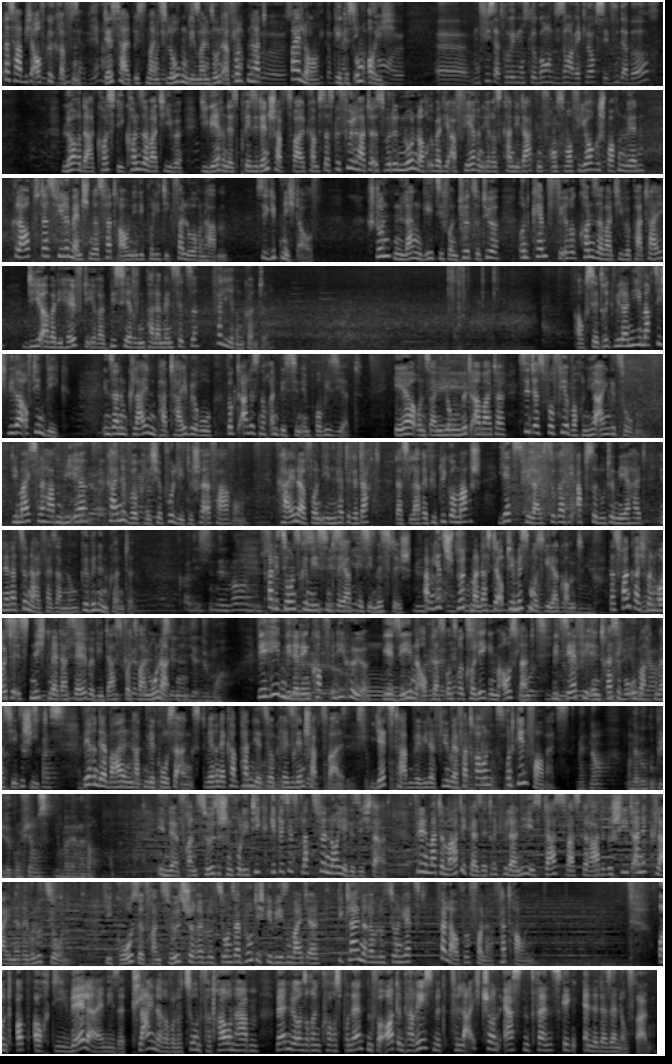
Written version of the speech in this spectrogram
Das habe ich aufgegriffen. Deshalb ist mein Slogan, den mein Sohn erfunden hat, bei Law geht es um euch. Mon fils a trouvé mon slogan en disant avec l'or, c'est vous d'abord. Lorda Kosti, Konservative, die während des Präsidentschaftswahlkampfs das Gefühl hatte, es würde nur noch über die Affären ihres Kandidaten François Fillon gesprochen werden, glaubt, dass viele Menschen das Vertrauen in die Politik verloren haben. Sie gibt nicht auf. Stundenlang geht sie von Tür zu Tür und kämpft für ihre konservative Partei, die aber die Hälfte ihrer bisherigen Parlamentssitze verlieren könnte. Auch Cédric Villani macht sich wieder auf den Weg. In seinem kleinen Parteibüro wirkt alles noch ein bisschen improvisiert. Er und seine jungen Mitarbeiter sind erst vor vier Wochen hier eingezogen. Die meisten haben wie er keine wirkliche politische Erfahrung. Keiner von ihnen hätte gedacht, dass La République en Marche jetzt vielleicht sogar die absolute Mehrheit in der Nationalversammlung gewinnen könnte. Traditionsgemäß sind wir ja pessimistisch. Aber jetzt spürt man, dass der Optimismus wiederkommt. Das Frankreich von heute ist nicht mehr dasselbe wie das vor zwei Monaten. Wir heben wieder den Kopf in die Höhe. Wir sehen auch, dass unsere Kollegen im Ausland mit sehr viel Interesse beobachten, was hier geschieht. Während der Wahlen hatten wir große Angst, während der Kampagne zur Präsidentschaftswahl. Jetzt haben wir wieder viel mehr Vertrauen und gehen vorwärts. In der französischen Politik gibt es jetzt Platz für neue Gesichter. Für den Mathematiker Cédric Villani ist das, was gerade geschieht, eine kleine Revolution. Die große französische Revolution sei blutig gewesen, meint er. Die kleine Revolution jetzt verlaufe voller Vertrauen. Und ob auch die Wähler in diese kleine Revolution Vertrauen haben, werden wir unseren Korrespondenten vor Ort in Paris mit vielleicht schon ersten Trends gegen Ende der Sendung fragen.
